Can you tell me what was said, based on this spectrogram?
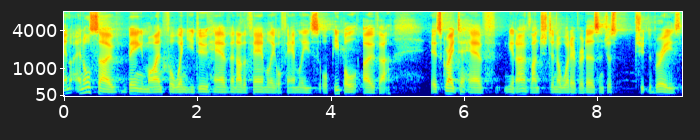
and, and also being mindful when you do have another family or families or people over, it's great to have, you know, lunch, dinner, whatever it is, and just shoot the breeze.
